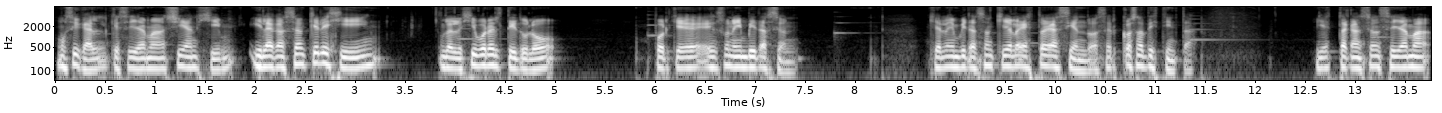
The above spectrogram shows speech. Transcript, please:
musical que se llama She and Him. Y la canción que elegí, la elegí por el título, porque es una invitación. Que es la invitación que yo le estoy haciendo, hacer cosas distintas. Y esta canción se llama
